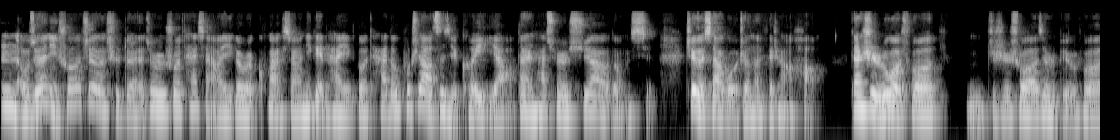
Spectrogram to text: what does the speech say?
嗯，我觉得你说的这个是对的，就是说他想要一个 request，然后你给他一个他都不知道自己可以要，但是他确实需要的东西，这个效果真的非常好。但是如果说你只是说，就是比如说，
